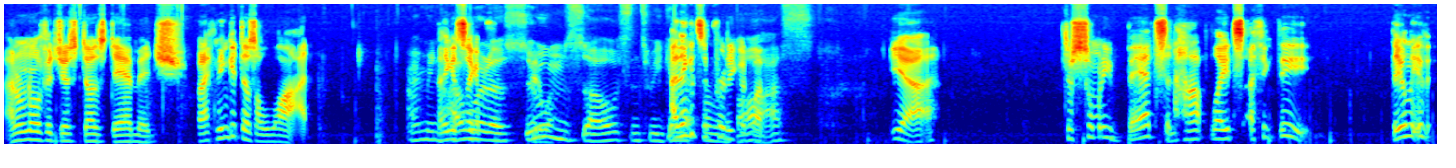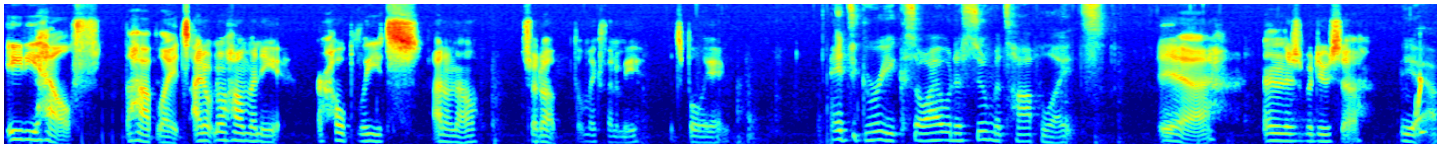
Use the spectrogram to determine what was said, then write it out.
I don't know if it just does damage, but I think it does a lot. I mean, I I, think it's like a would pretty assume so, since we get I think it it's a pretty good one. boss. Yeah. There's so many bats and hoplites. I think they they only have 80 health. The hoplites. I don't know how many or hoplites. I don't know. Shut up. Don't make fun of me. It's bullying. It's Greek, so I would assume it's hoplites. Yeah. And then there's Medusa. Yeah.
